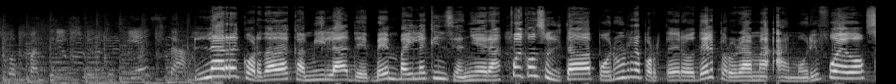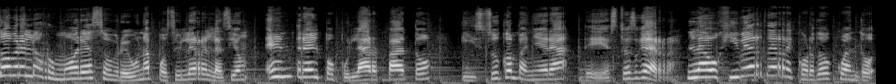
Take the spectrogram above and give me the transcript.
su fiesta. La recordada Camila de Ben Baila Quinceañera fue consultada por un reportero del programa Amor y Fuego sobre los rumores sobre una posible relación entre el popular Pato y su compañera de Esto es Guerra. La ojiverde recordó cuando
